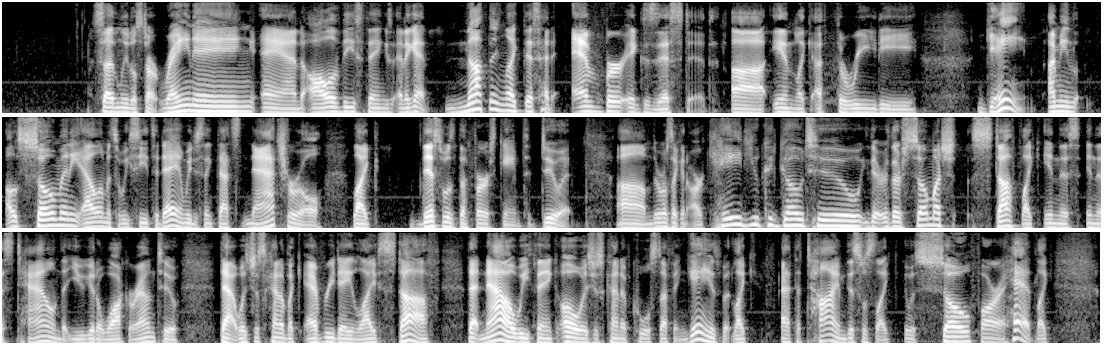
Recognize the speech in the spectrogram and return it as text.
suddenly it'll start raining and all of these things. And again nothing like this had ever existed uh, in like a 3d game. I mean uh, so many elements we see today and we just think that's natural like this was the first game to do it. Um, there was like an arcade you could go to. There, there's so much stuff like in this in this town that you get to walk around to that was just kind of like everyday life stuff that now we think oh it's just kind of cool stuff in games but like at the time this was like it was so far ahead. Like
